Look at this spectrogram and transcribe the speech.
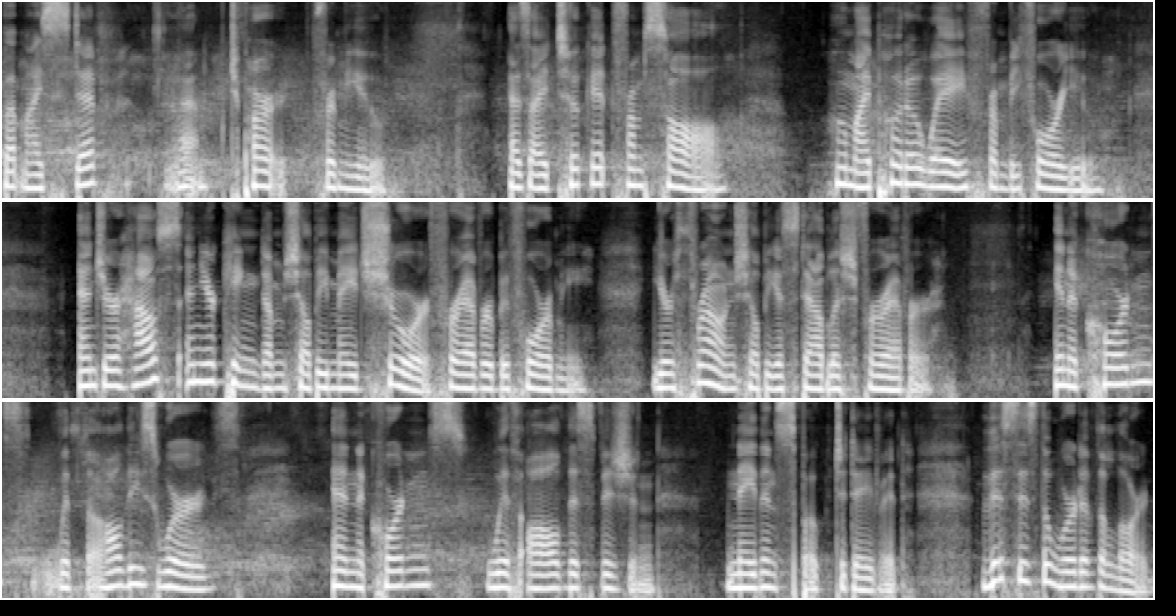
But my step uh, depart from you as I took it from Saul, whom I put away from before you. And your house and your kingdom shall be made sure forever before me. Your throne shall be established forever. In accordance with all these words, in accordance with all this vision, Nathan spoke to David. This is the word of the Lord.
